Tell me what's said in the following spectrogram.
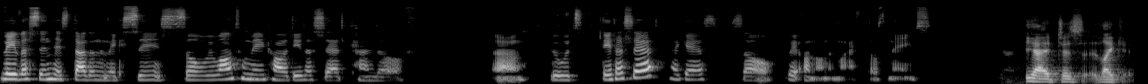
make the sentence doesn't make sense. So we want to make our data set kind of um, good data set, I guess. So we anonymize those names. Yeah, it just like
